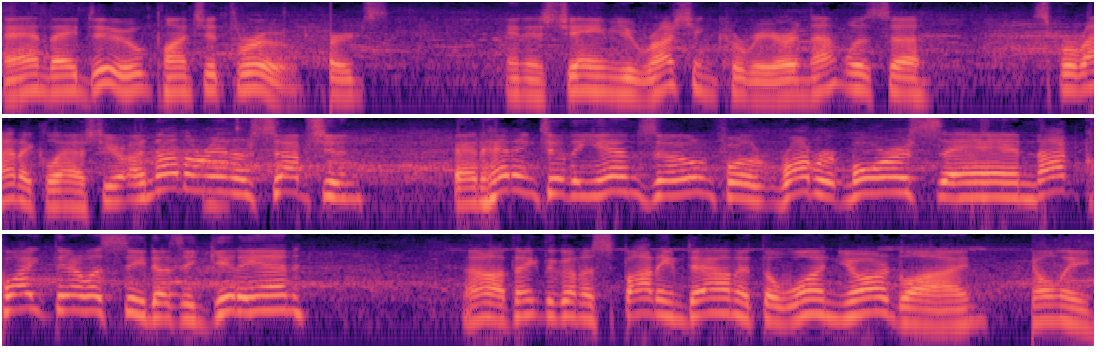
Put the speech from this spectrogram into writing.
And they do punch it through in his JMU rushing career, and that was uh, sporadic last year. Another interception, and heading to the end zone for Robert Morris, and not quite there. Let's see, does he get in? I think they're going to spot him down at the one yard line. The only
